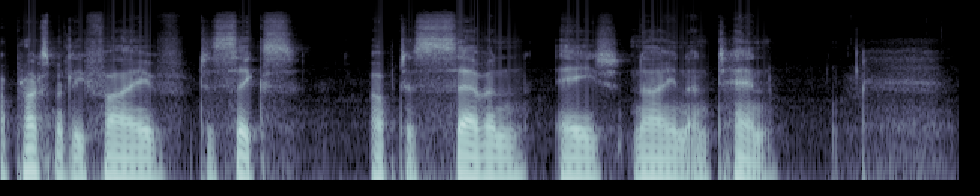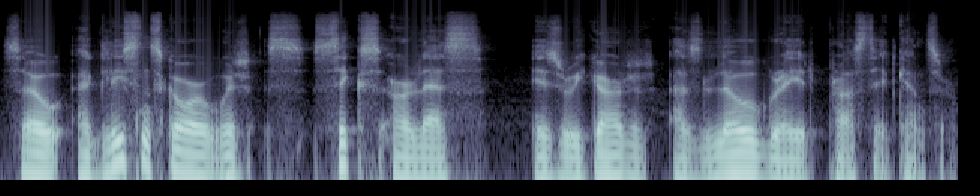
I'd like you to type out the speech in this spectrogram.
approximately 5 to 6 up to 7, 8, 9, and 10. So a Gleason score with 6 or less is regarded as low grade prostate cancer.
